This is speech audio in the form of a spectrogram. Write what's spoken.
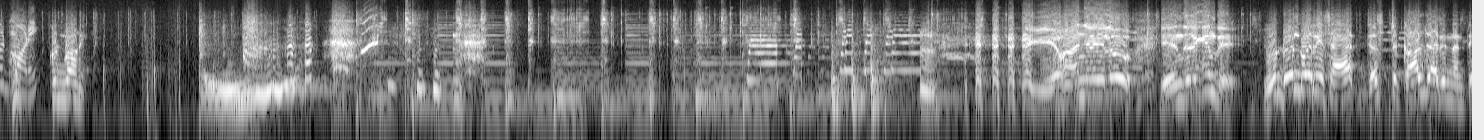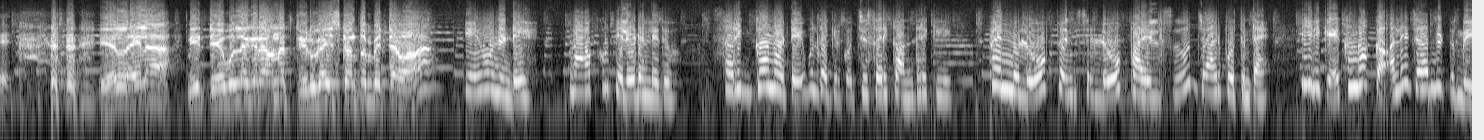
గుడ్ మార్నింగ్ గుడ్ మార్నింగ్ ఏం ఆంజనేయులు? ఏం జరిగింది? You don't worry sir just కాల్ జారిందంతే. ఏం లైలా? నీ టేబుల్ దగ్గర ఏమన్నా తెలుగు ఐస్కంతం పెట్టావా? ఏమోనండి నాకు తెలియడం లేదు. సరిగ్గా నా టేబుల్ దగ్గరికి వచ్చేసరికి అందరికి పెన్నులు పెన్సిళ్ళు ఫైల్స్ జారిపోతుంటాయి. దీనికి ఏకంగా కాలే జారినట్టుంది.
